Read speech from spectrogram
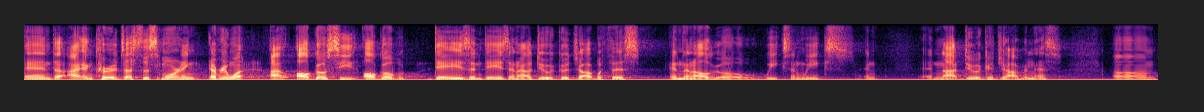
And uh, I encourage us this morning, everyone, I'll, I'll, go see, I'll go days and days and I'll do a good job with this. And then I'll go weeks and weeks and, and not do a good job in this. Um,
